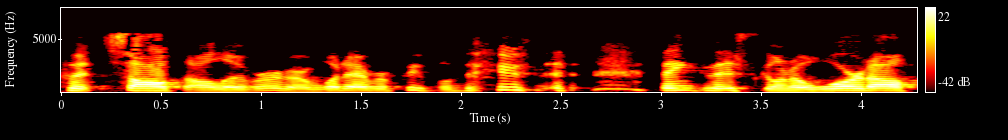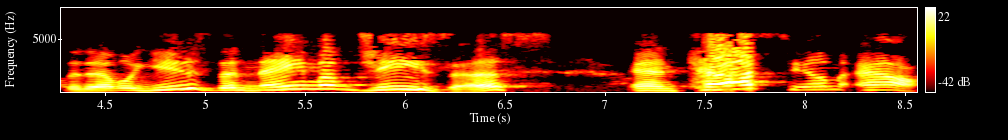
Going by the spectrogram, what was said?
put salt all over it or whatever people do that think that's going to ward off the devil. Use the name of Jesus and cast him out.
